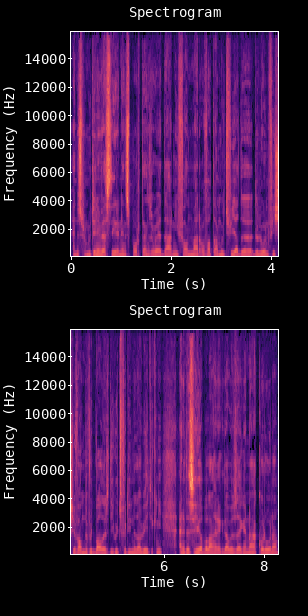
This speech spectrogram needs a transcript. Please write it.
En dus we moeten investeren in sport en zo, hè, daar niet van. Maar of dat dan moet via de, de loonfiche van de voetballers die goed verdienen, dat weet ik niet. En het is heel belangrijk dat we zeggen na corona,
